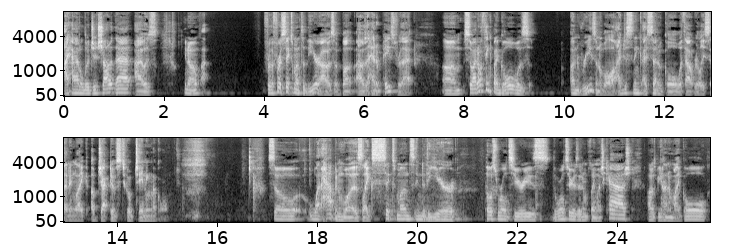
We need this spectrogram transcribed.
I had a legit shot at that. I was, you know, for the first six months of the year, I was above, I was ahead of pace for that. Um, so I don't think my goal was unreasonable. I just think I set a goal without really setting like objectives to obtaining the goal. So what happened was like six months into the year, post World Series, the World Series I didn't play much cash. I was behind on my goal,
